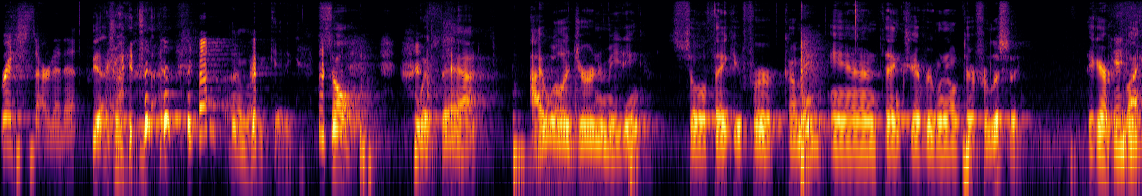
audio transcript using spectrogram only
Rich started it. Yeah, right. I'm only kidding. So, with that, I will adjourn the meeting. So thank you for coming, and thanks everyone out there for listening. Take care, bye.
